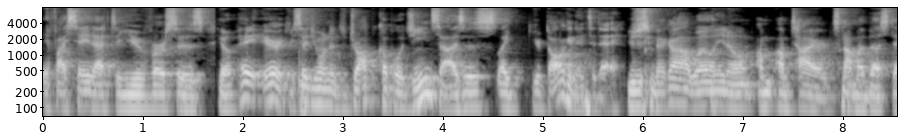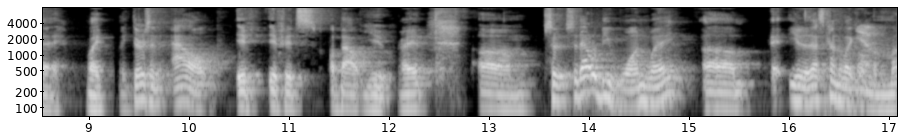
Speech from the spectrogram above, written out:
if I say that to you versus, you know, hey, Eric, you said you wanted to drop a couple of jean sizes, like you're dogging it today. You're just like, oh, well, you know, I'm, I'm tired. It's not my best day. Like, like there's an out if, if it's about you. Right. Um, so, so that would be one way. Um, you know, that's kind of like yeah. on the,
